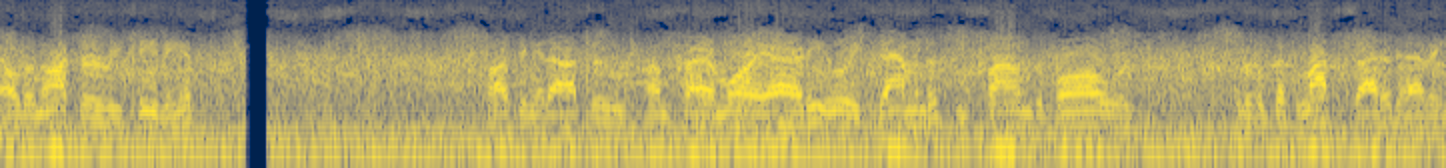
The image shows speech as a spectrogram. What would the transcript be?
Elden Auker receiving it. Tossing it out to umpire Moriarty, who examined it and found the ball was a little bit lopsided, having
